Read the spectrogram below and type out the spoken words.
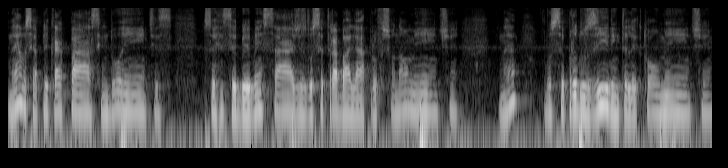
né? Você aplicar passe em doentes, você receber mensagens, você trabalhar profissionalmente, né? Você produzir intelectualmente,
